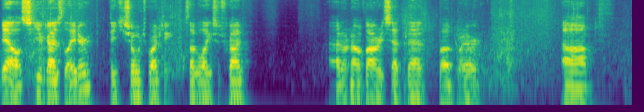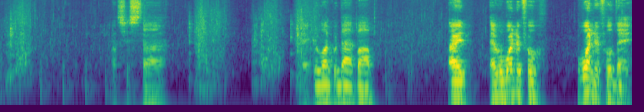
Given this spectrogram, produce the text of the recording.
yeah, I'll see you guys later. Thank you so much for watching. Sub, like, subscribe. I don't know if I already said that, but whatever. Um, let's just, uh, okay. Good luck with that, Bob. All right. Have a wonderful, wonderful day.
